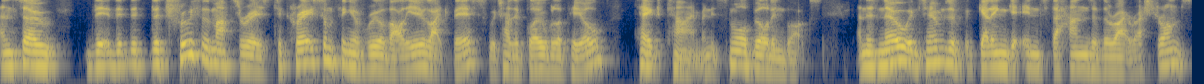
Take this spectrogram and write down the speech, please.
And so the, the the truth of the matter is to create something of real value like this, which has a global appeal, takes time and it's small building blocks. And there's no, in terms of getting it into the hands of the right restaurants,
